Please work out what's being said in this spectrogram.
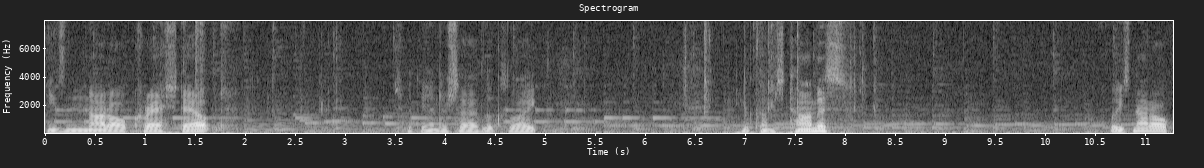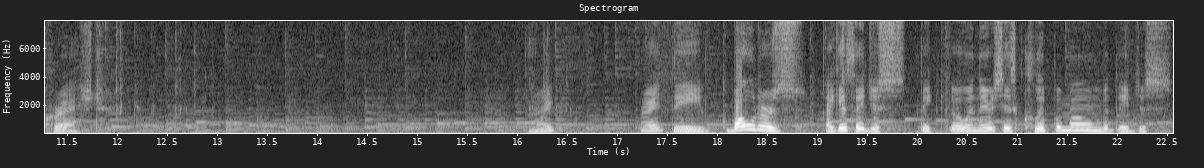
He's not all crashed out. What the underside looks like. Here comes Thomas. Oh, he's not all crashed. Right? Right, the boulders, I guess they just, they go in there, it says clip them on, but they just,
